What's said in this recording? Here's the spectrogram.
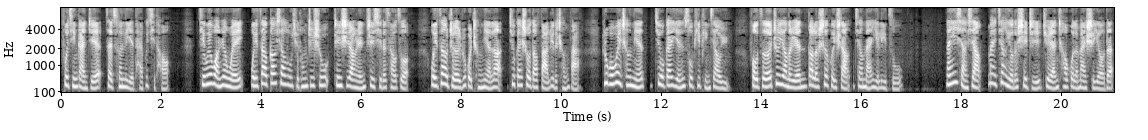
父亲感觉在村里也抬不起头。几位网认为，伪造高校录取通知书真是让人窒息的操作。伪造者如果成年了，就该受到法律的惩罚；如果未成年，就该严肃批评教育。否则，这样的人到了社会上将难以立足。难以想象，卖酱油的市值居然超过了卖石油的。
